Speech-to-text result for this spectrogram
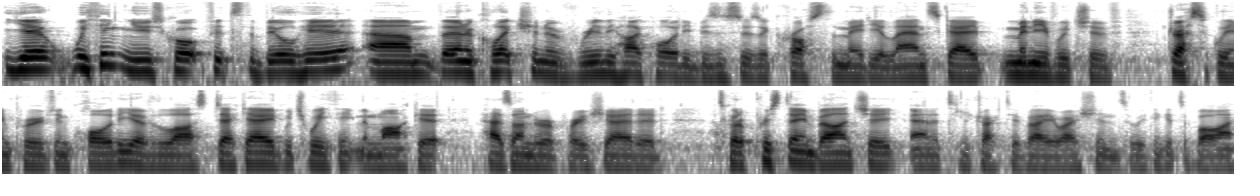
Yeah, we think News Corp fits the bill here. Um, they own a collection of really high quality businesses across the media landscape, many of which have drastically improved in quality over the last decade, which we think the market has underappreciated. It's got a pristine balance sheet and it's an attractive valuation, so we think it's a buy.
